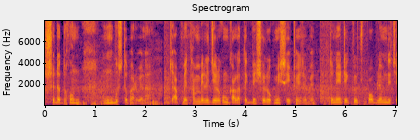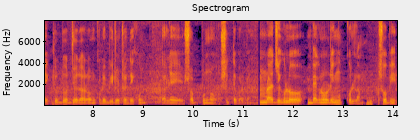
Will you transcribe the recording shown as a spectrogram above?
সেটা তখন বুঝতে পারবে না। যে আপনার থাম্বেলে যেরকম কালার থাকবে, সেরকমই সেট হয়ে যাবে। তো এটা একটু প্রবলেম দিচ্ছে, একটু ধৈর্য ধারণ করে ভিডিওটা দেখুন, তাহলে সম্পূর্ণ শিখতে পারবেন। আমরা যেগুলো ব্যাকগ্রাউন্ড রিমুভ করলাম ছবির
